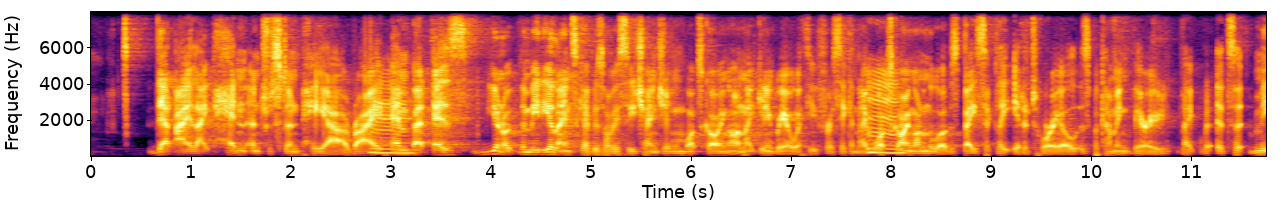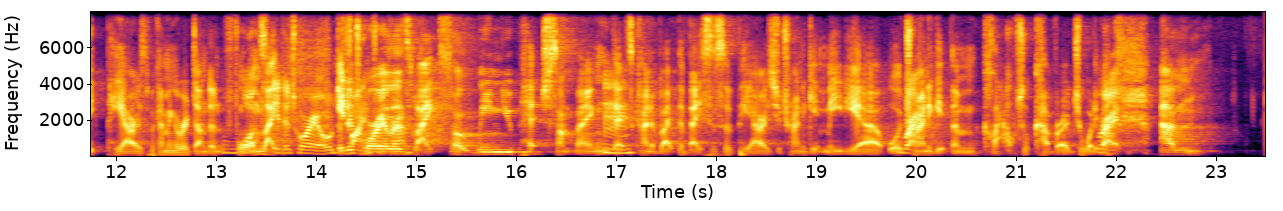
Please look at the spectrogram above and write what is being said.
that I like had an interest in PR, right? Mm. And but as you know, the media landscape is obviously changing, and what's going on. Like getting real with you for a second, like Mm. what's going on in the world is basically editorial is becoming very like it's a, me- PR is becoming a redundant form. What's like editorial? Editorial is like so when you pitch something, Mm. that's kind of like the basis of PR is you're trying to get media or Right. trying to get them clout or coverage or whatever. Right. Um,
